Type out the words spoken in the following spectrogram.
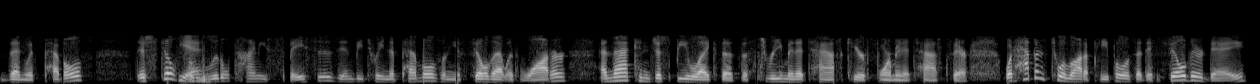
then with pebbles, there's still some little tiny spaces in between the pebbles and you fill that with water. And that can just be like the, the three minute task here, four minute task there. What happens to a lot of people is that they fill their day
